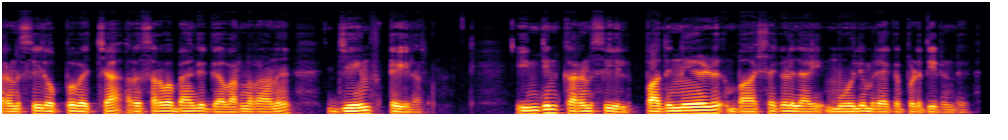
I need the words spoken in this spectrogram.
കറൻസിയിൽ ഒപ്പുവെച്ച റിസർവ് ബാങ്ക് ഗവർണറാണ് ജെയിംസ് ടെയ്ലർ. ഇന്ത്യൻ കറൻസിയിൽ പതിനേഴ് ഭാഷകളിലായി മൂല്യം രേഖപ്പെടുത്തിയിട്ടുണ്ട്.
